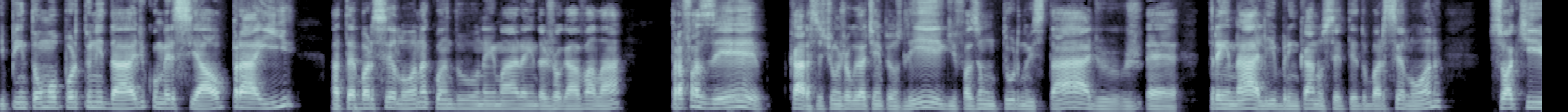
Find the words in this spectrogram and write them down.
E pintou uma oportunidade comercial para ir até Barcelona, quando o Neymar ainda jogava lá, para fazer, cara, assistir um jogo da Champions League, fazer um tour no estádio, é, treinar ali, brincar no CT do Barcelona. Só que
